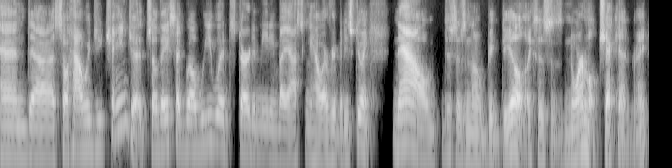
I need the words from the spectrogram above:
And uh, so how would you change it? So they said well we would start a meeting by asking how everybody's doing. Now this is no big deal. Like this is normal check in right?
